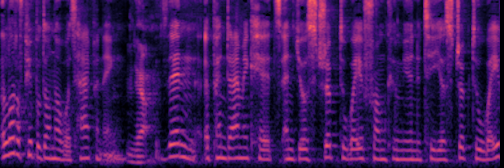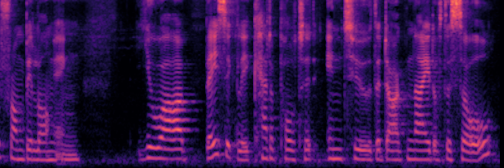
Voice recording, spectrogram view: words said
a lot of people don't know what's happening. Yeah. Then a pandemic hits and you're stripped away from community, you're stripped away from belonging. You are basically catapulted into the dark night of the soul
